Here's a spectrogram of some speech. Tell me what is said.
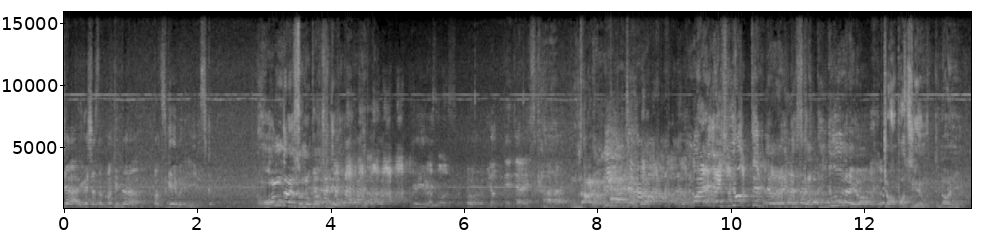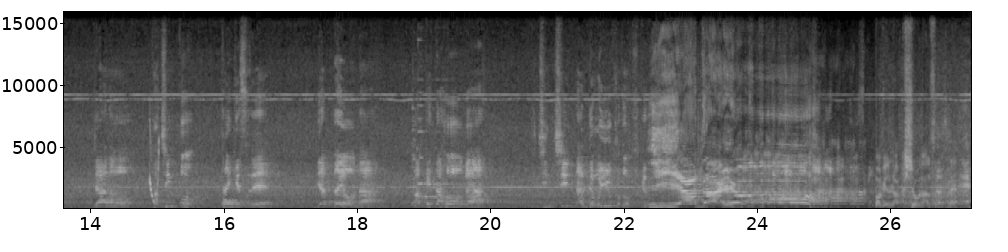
じゃあ江頭さん負けたら罰ゲームでいいですか？なんだよその罰ゲーム。いやいやいや酔ってんじゃないですか。何言ってんの？お前がひよってんじゃないですかって言うなよ。じゃあ罰ゲームって何？じゃああのパチンコ対決でやったような負けた方が一日何でも言うことを聞くっていう。嫌だよわ けで楽勝なんですよね。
